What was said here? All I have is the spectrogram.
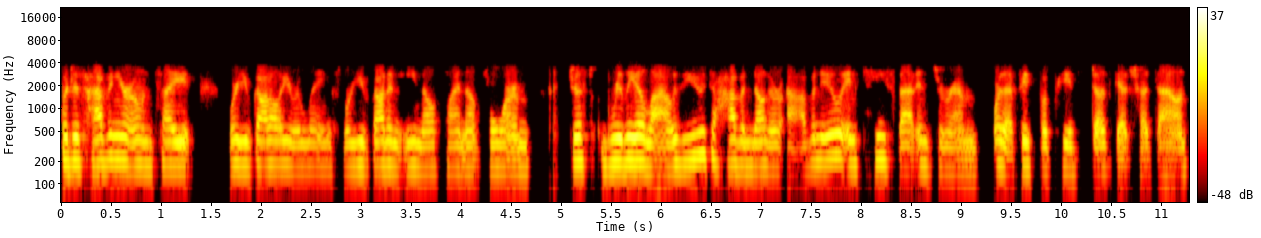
but just having your own site where you've got all your links, where you've got an email sign up form, just really allows you to have another avenue in case that Instagram or that Facebook page does get shut down.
